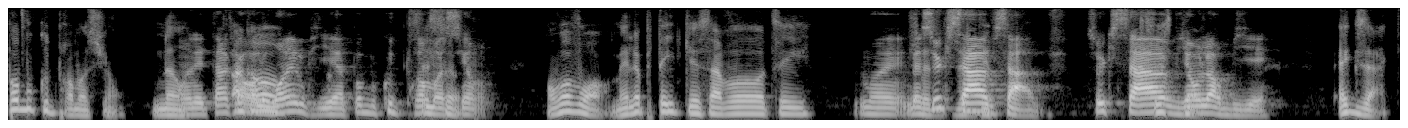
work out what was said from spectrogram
Pas beaucoup de promotion. Non. On est encore, loin, puis il n'y a pas beaucoup de promotion. On va voir. Mais là, peut-être que ça va, tu sais oui, mais ceux qui savent, savent. Ceux qui savent, ils ont leur billet. Exact.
